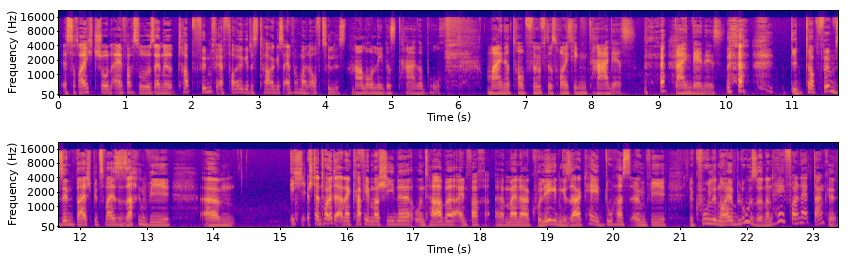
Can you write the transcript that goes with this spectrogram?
Es reicht schon einfach so seine Top 5 Erfolge des Tages einfach mal aufzulisten. Hallo, liebes Tagebuch. Meine Top 5 des heutigen Tages. Dein Dennis. Die Top 5 sind beispielsweise Sachen wie, ähm, ich stand heute an der Kaffeemaschine und habe einfach äh, meiner Kollegin gesagt, hey, du hast irgendwie eine coole neue Bluse. Und dann, hey, voll nett, danke.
